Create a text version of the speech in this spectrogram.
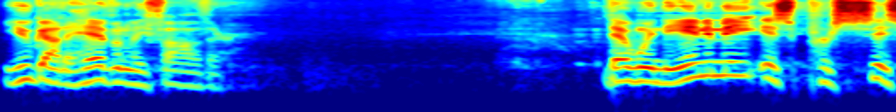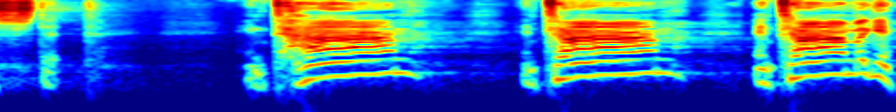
You got a heavenly father that when the enemy is persistent and time and time and time again,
